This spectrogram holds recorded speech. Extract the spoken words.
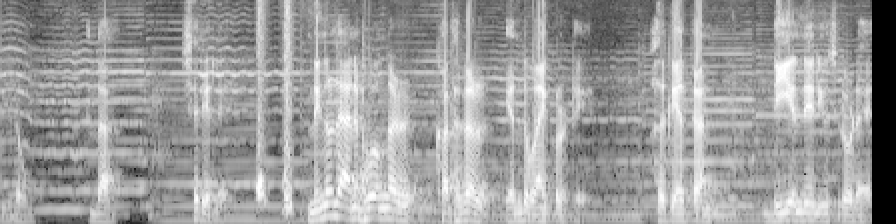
ജീവിതവും? എന്താ? ശരിയല്ലേ? നിങ്ങളുടെ അനുഭവങ്ങൾ കഥകൾ എന്തുമായിക്കൊള്ളട്ടെ? അത് കേൾക്കാൻ ഡി എൻ എ ന്യൂസിലൂടെ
